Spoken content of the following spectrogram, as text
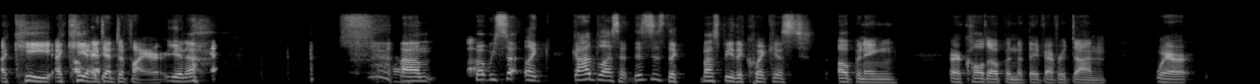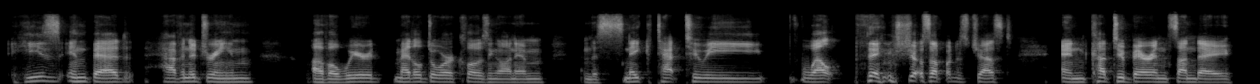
a key a key Okay. identifier you know um but we saw like god bless it this is the must be the quickest opening or cold open that they've ever done where he's in bed having a dream of a weird metal door closing on him and the snake tattooy welt thing shows up on his chest and cut to baron sunday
